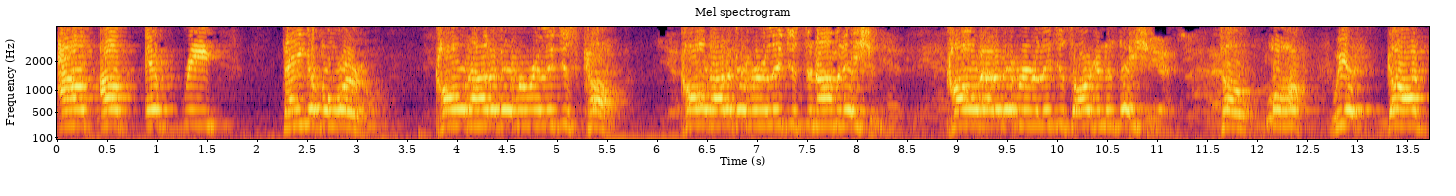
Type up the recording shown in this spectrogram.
out of every thing of the world. Called out of every religious cult. Called out of every religious denomination. Called out of every religious organization. To walk with God,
